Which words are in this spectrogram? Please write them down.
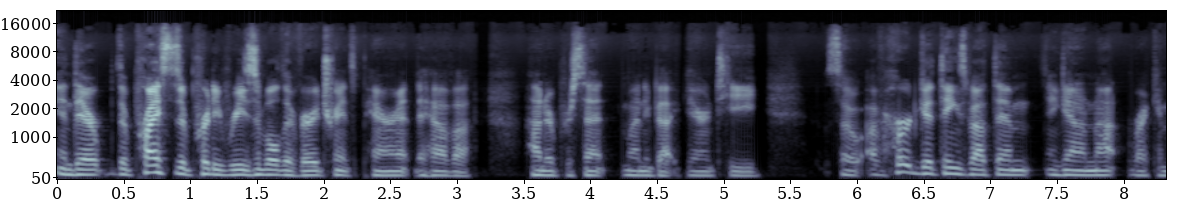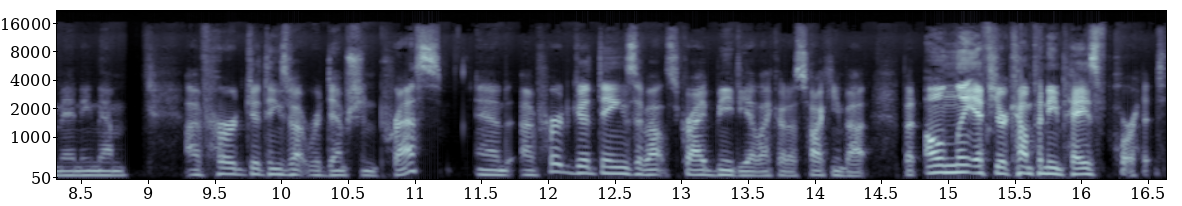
And their their prices are pretty reasonable. They're very transparent. They have a hundred percent money back guarantee. So I've heard good things about them. Again, I'm not recommending them. I've heard good things about Redemption Press, and I've heard good things about Scribe Media, like what I was talking about, but only if your company pays for it.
